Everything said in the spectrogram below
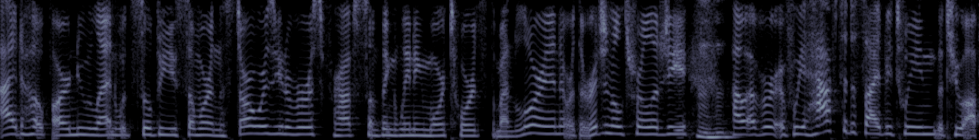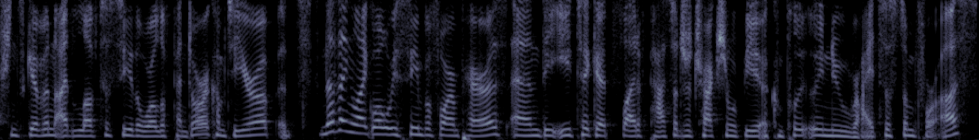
I'd hope our new land would still be somewhere in the Star Wars universe, perhaps something leaning more towards The Mandalorian or the original trilogy. Mm-hmm. However, if we have to decide between the two options given, I'd love to see the world of Pandora come to Europe. It's nothing like what we've seen before in Paris, and the e ticket flight of passage attraction would be a completely new ride system for us.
